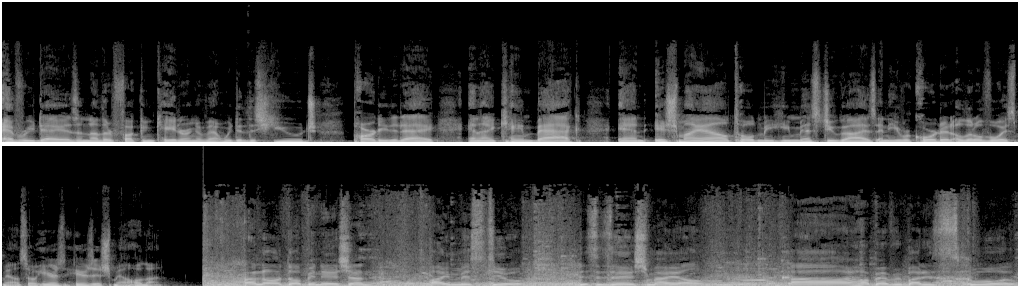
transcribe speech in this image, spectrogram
every day as another fucking catering event. We did this huge party today, and I came back, and Ishmael told me he missed you guys, and he recorded a little voicemail. So here's here's Ishmael. Hold on. Hello, Dopey Nation. I missed you. This is Ishmael. Uh, I hope everybody's cool.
